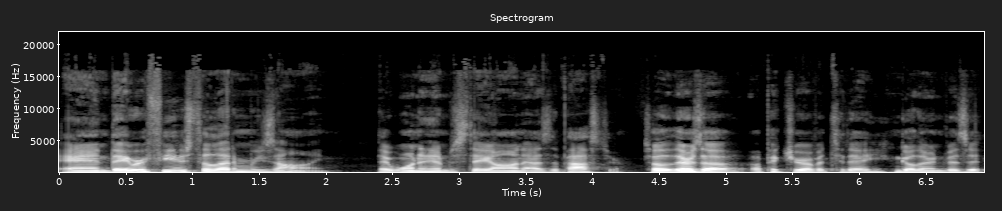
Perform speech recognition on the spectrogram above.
And they refused to let him resign. They wanted him to stay on as the pastor. So there's a, a picture of it today. You can go there and visit.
